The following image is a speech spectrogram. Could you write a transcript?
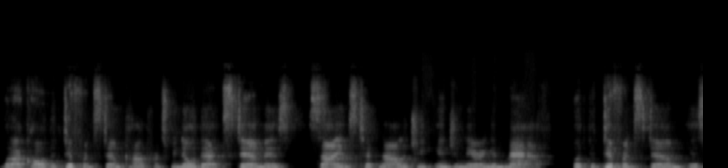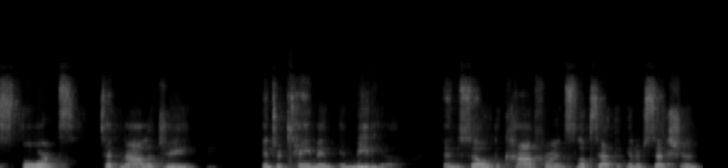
what I call the Different STEM conference. We know that STEM is science, technology, engineering, and math, but the different STEM is sports, technology, entertainment, and media. And so the conference looks at the intersection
